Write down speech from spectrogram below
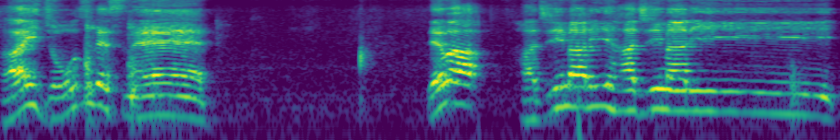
はい上手ですね。では始まり始まり。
